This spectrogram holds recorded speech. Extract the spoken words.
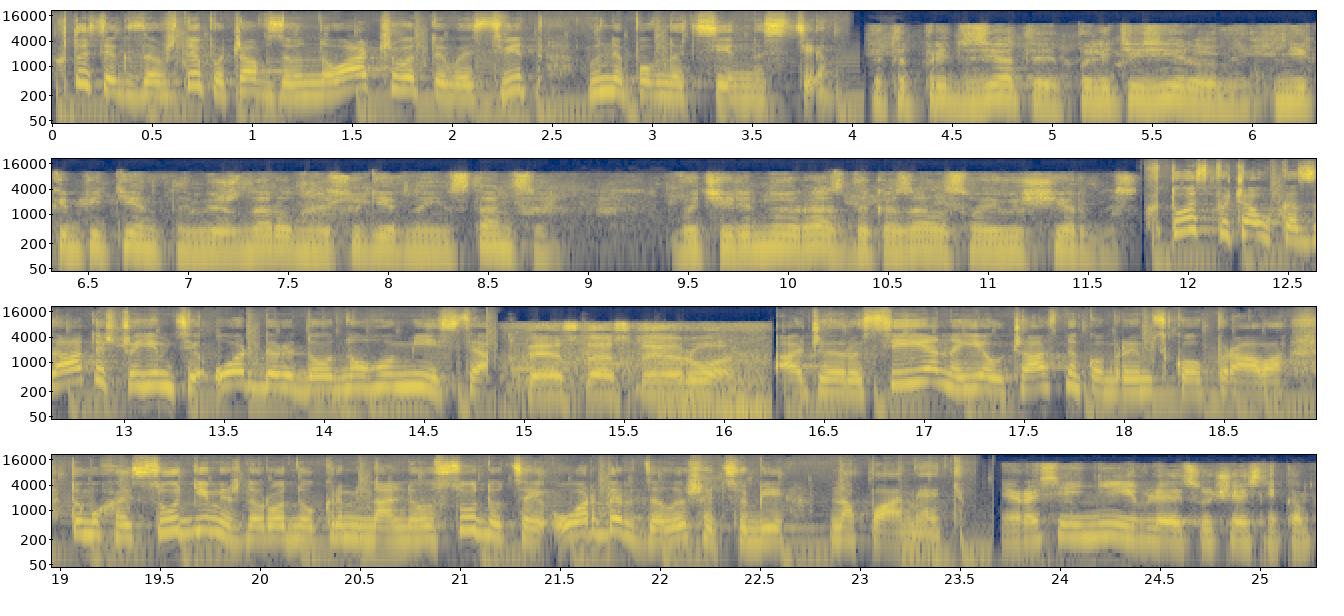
Хтось, як завжди, почав звинувачувати весь світ в неповноцінності. Это предвзятая, политизированная и некомпетентная международная судебная инстанция в очередной раз доказала свою ущербность. Хтось почав казати, що їм ці ордери до одного місця, Тестостерон. адже Росія не є учасником римського права. Тому хай судді міжнародного кримінального суду цей ордер залишать собі на пам'ять. Россия не является участником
